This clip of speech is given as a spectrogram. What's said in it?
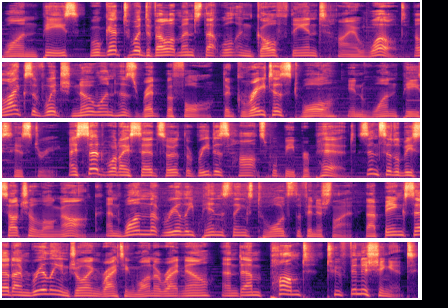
one Piece, we'll get to a development that will engulf the entire world, the likes of which no one has read before. The greatest war in One Piece history. I said what I said so that the reader's hearts will be prepared, since it'll be such a long arc, and one that really pins things towards the finish line. That being said, I'm really enjoying writing Wano right now, and am pumped to finishing it.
